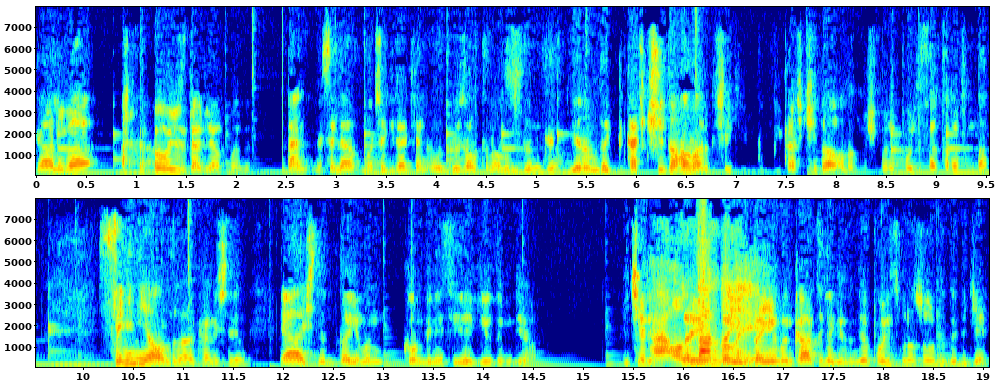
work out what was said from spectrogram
galiba o yüzden yapmadı. Ben mesela maça girerken o gözaltına alındığım gün yanımda birkaç kişi daha vardı şekil. Birkaç kişi daha alınmış böyle polisler tarafından. Seni niye aldılar kardeşlerim? Ya işte dayımın kombinesiyle girdim diyor. İçeri. Ha, ondan dolayı. dayımın kartıyla girdim diyor. Polis buna sordu dedi ki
